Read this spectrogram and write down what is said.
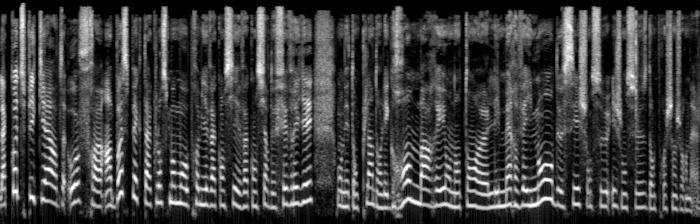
La côte Picarde offre un beau spectacle en ce moment aux premiers vacanciers et vacancières de février. On est en plein dans les grands marais. On entend euh, l'émerveillement de ces chanceux et chanceuses dans le prochain journal.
